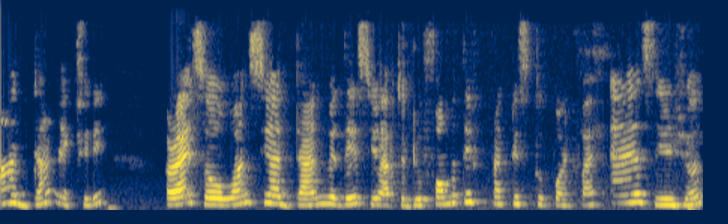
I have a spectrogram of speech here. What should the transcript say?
are done actually. All right so once you are done with this you have to do formative practice 2.5 as usual.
